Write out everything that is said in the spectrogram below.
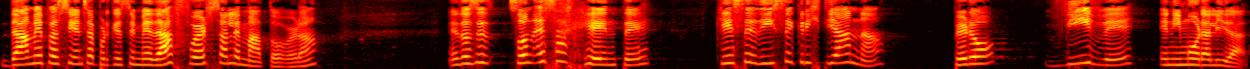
dame paciencia porque si me da fuerza le mato, ¿verdad? Entonces, son esa gente que se dice cristiana, pero vive en inmoralidad,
